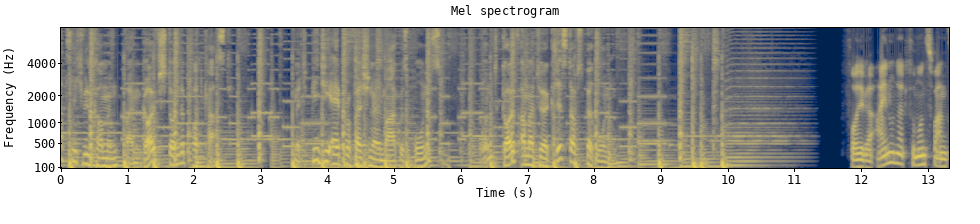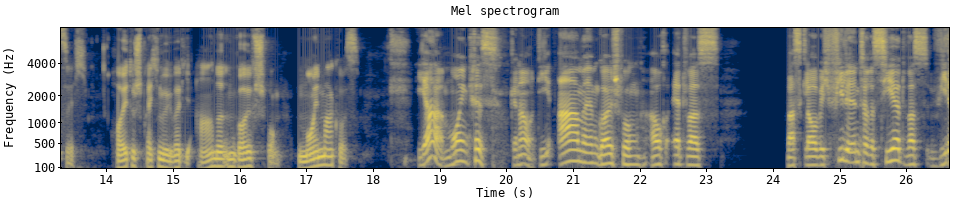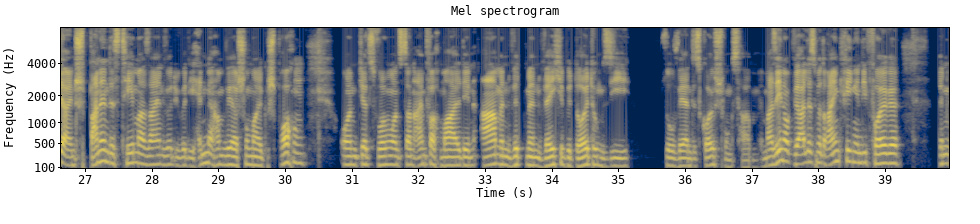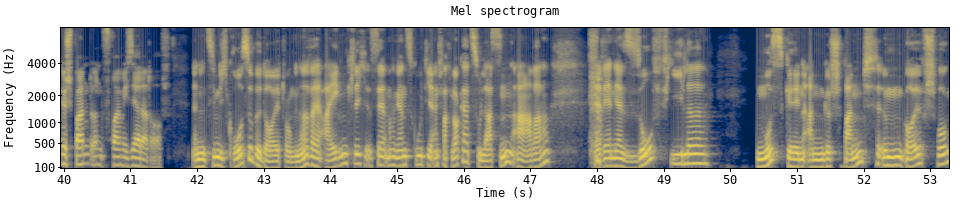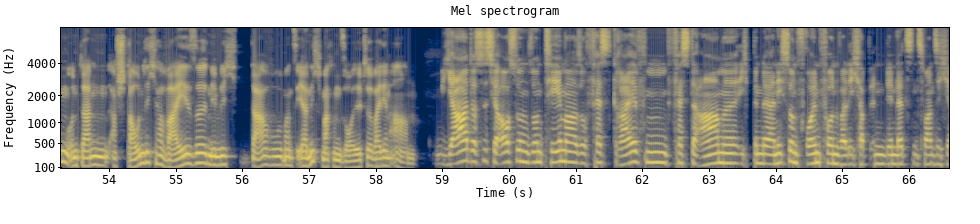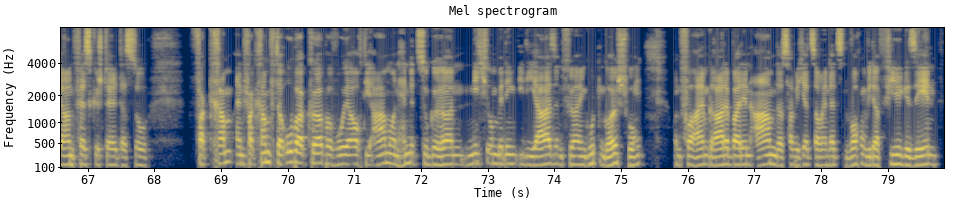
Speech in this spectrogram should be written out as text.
Herzlich willkommen beim Golfstunde Podcast mit PGA Professional Markus Bruns und Golfamateur Christoph Speroni. Folge 125. Heute sprechen wir über die Arme im Golfschwung. Moin Markus. Ja, moin Chris. Genau, die Arme im Golfschwung, auch etwas, was, glaube ich, viele interessiert, was wieder ein spannendes Thema sein wird. Über die Hände haben wir ja schon mal gesprochen. Und jetzt wollen wir uns dann einfach mal den Armen widmen, welche Bedeutung sie so während des Golfschwungs haben. Mal sehen, ob wir alles mit reinkriegen in die Folge. Bin gespannt und freue mich sehr darauf. Eine ziemlich große Bedeutung, ne? weil eigentlich ist ja immer ganz gut, die einfach locker zu lassen, aber da werden ja so viele Muskeln angespannt im Golfschwung und dann erstaunlicherweise, nämlich da, wo man es eher nicht machen sollte, bei den Armen. Ja, das ist ja auch so, so ein Thema, so festgreifen, feste Arme. Ich bin da ja nicht so ein Freund von, weil ich habe in den letzten 20 Jahren festgestellt, dass so verkrampf, ein verkrampfter Oberkörper, wo ja auch die Arme und Hände zugehören, nicht unbedingt ideal sind für einen guten Golfschwung. Und vor allem gerade bei den Armen, das habe ich jetzt auch in den letzten Wochen wieder viel gesehen,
